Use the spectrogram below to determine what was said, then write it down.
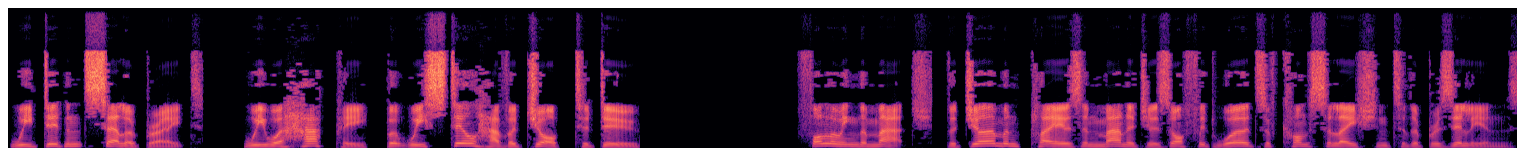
We didn't celebrate. We were happy, but we still have a job to do. Following the match, the German players and managers offered words of consolation to the Brazilians.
